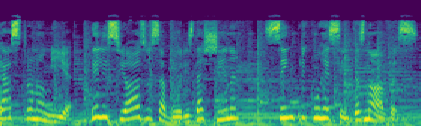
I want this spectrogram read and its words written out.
Gastronomia. Deliciosos sabores da China, sempre com receitas novas.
